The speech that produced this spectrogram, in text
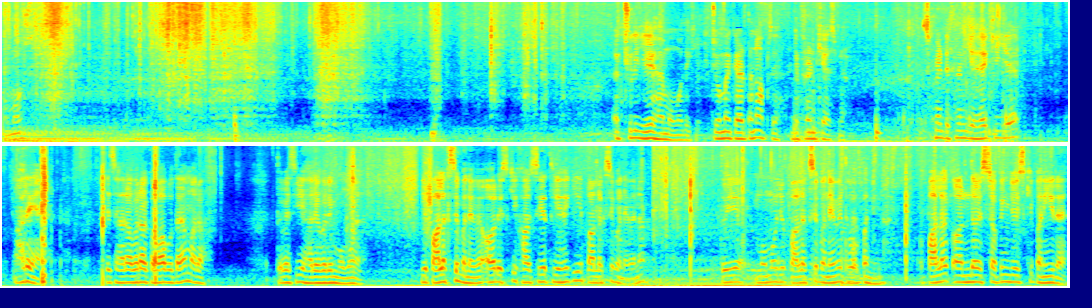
मोमोज। एक्चुअली ये है मोमो देखिए जो मैं कह रहा था ना आपसे डिफरेंट क्या है इसमें? इसमें डिफरेंट ये है कि ये हरे हैं। जैसे हरा भरा कबाब होता है हमारा तो वैसे ये हरे भरे मोमो हैं। ये पालक से बने हुए हैं और इसकी खासियत ये है कि ये पालक से बने हुए हैं ना। तो ये मोमो जो पालक से बने हुए थे वो पनीर। पालक और अंदर स्टफिंग जो इसकी पनीर है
